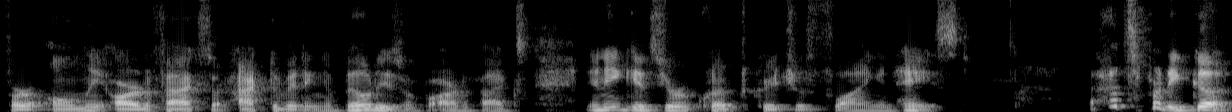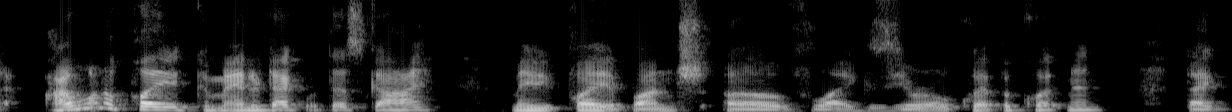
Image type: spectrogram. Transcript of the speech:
for only artifacts or activating abilities of artifacts, and he gives your equipped creatures flying and haste. That's pretty good. I want to play a commander deck with this guy. Maybe play a bunch of like zero equip equipment that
